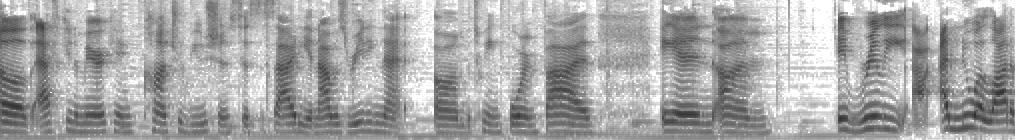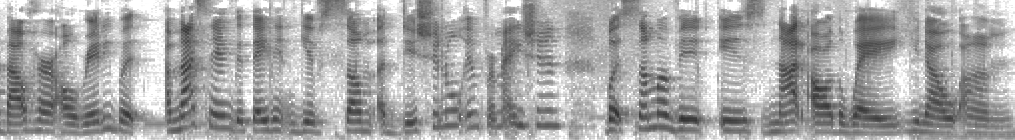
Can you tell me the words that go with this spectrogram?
of African American contributions to society. And I was reading that um, between four and five, and um, it really I, I knew a lot about her already, but I'm not saying that they didn't give some additional information, but some of it is not all the way, you know, um,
